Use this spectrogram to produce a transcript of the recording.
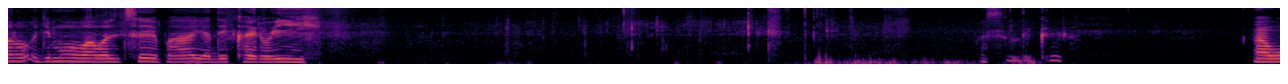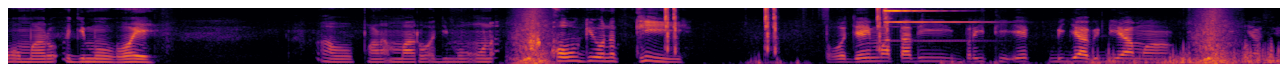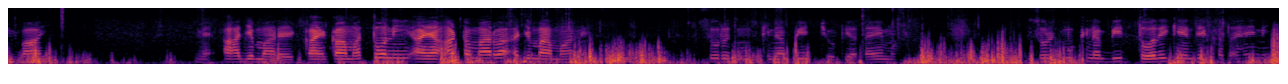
અમારો અજમો વાવલ છે ભાઈ, આ દેખાઈ રહ્યો ઈ. આવો અમારો અજમો હોય. આવો પણ અમારો અજમો ઓણ ગયો નથી. તો જય માતાજી, ફરીથી એક બીજા વિડીયામાં. ભાઈ આજે મારે કાંઈ કામ હતો નહીં. આયા આંટો મારવા અજમા માને સૂરજમુખીના બીજ જોપ્યા હતા એમાં. સૂરજમુખીના બીજ તો હજી ક્યાંય દેખાતા હે નહીં.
